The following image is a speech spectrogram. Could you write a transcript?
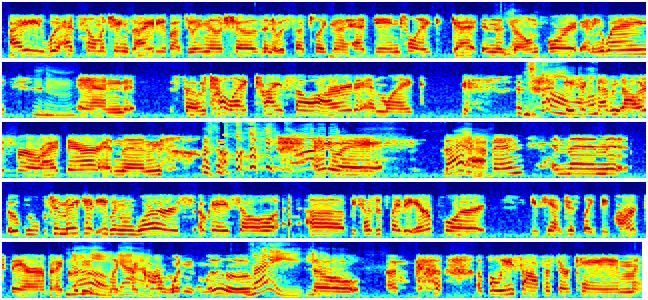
I had so much anxiety about doing those shows, and it was such like a head game to like get in the Yeah. zone for it anyway. Mhm. And so to like try so hard and like pay six thousand dollars for a ride there, and then Oh anyway, that Yeah. happened, and then to make it even worse, okay, so uh, because it's by the airport, you can't just like be parked there. But I couldn't, No, like my car wouldn't move. Right. yeah. So a, a police officer came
